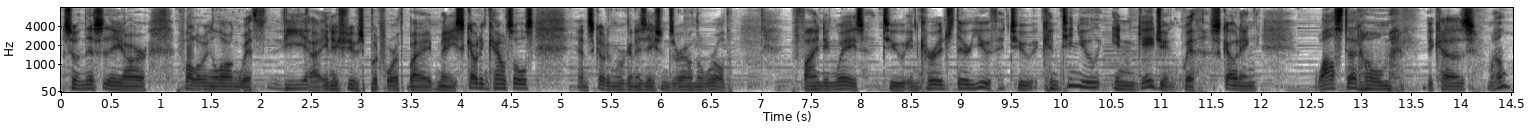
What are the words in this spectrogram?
So, in this, they are following along with the uh, initiatives put forth by many scouting councils and scouting organizations around the world, finding ways to encourage their youth to continue engaging with scouting whilst at home because, well,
